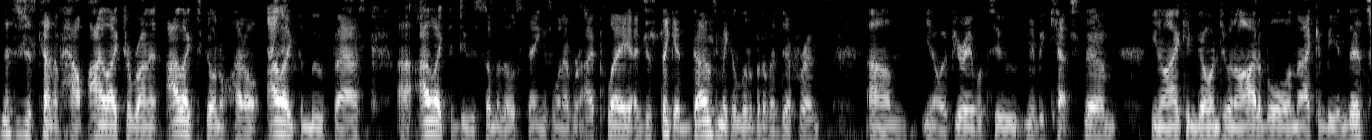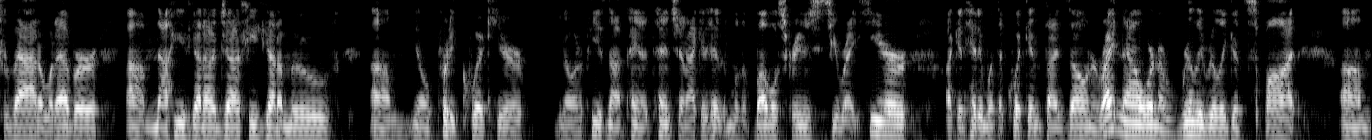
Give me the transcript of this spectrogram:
this is just kind of how I like to run it. I like to go in a huddle. I like to move fast. Uh, I like to do some of those things whenever I play. I just think it does make a little bit of a difference. Um, you know, if you're able to maybe catch them, you know, I can go into an audible and I can be in this or that or whatever. Um, now he's got to adjust. He's got to move, um, you know, pretty quick here. You know, and if he's not paying attention, I can hit him with a bubble screen, as you see right here. I can hit him with a quick inside zone. And right now, we're in a really, really good spot um,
